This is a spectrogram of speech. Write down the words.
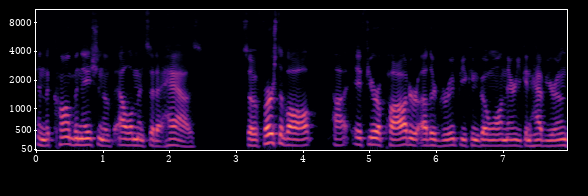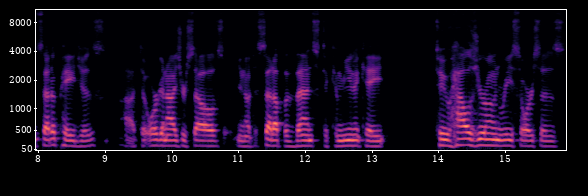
in the combination of elements that it has. So, first of all, uh, if you're a pod or other group, you can go on there. You can have your own set of pages uh, to organize yourselves, you know, to set up events, to communicate, to house your own resources.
